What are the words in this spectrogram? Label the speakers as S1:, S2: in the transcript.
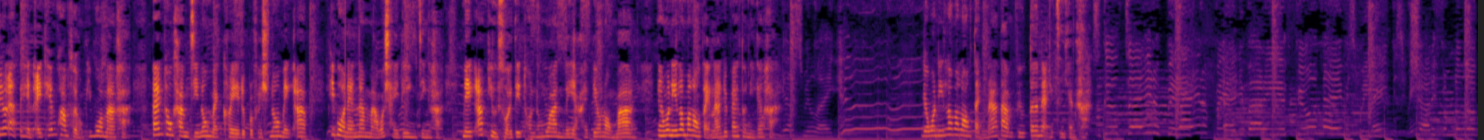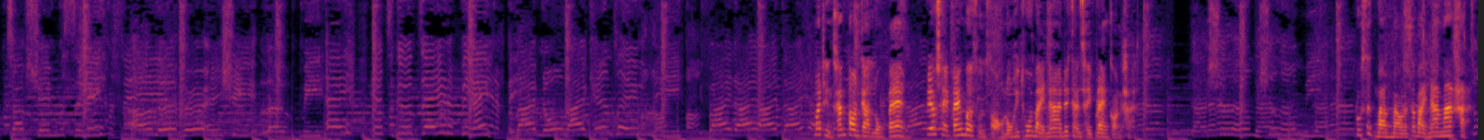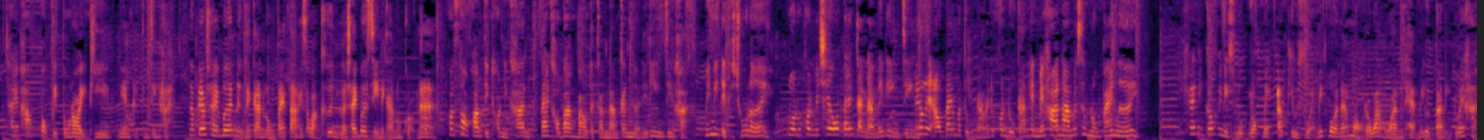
S1: เปรี้ยวแอบไปเห็น item ความสวยของพี่บัวมาค่ะ แป้งทองคำ Gino McCray The Professional Makeup พี่บัวแนะนำมาว่าใช้ดีจริงๆค่ะ makeup ผิวสวยติดทนทั้งวันเลยอยากให้เปรี้ยวลองบ้าง งั้นวันนี้เรามาลองแต่งหน้าด้วยแป้งตัวนี้กันค่ะ เดี๋ยววันนี้เรามาลองแต่งหน้าตามฟิลเตอร์ใน IG กันค่ะ มาถึงขั้นตอนการลงแป้ง เรียวใช้แป้งเบอร์ 02 ลงให้ทั่วใบหน้าด้วยการใช้แปรงก่อนค่ะ รู้สึกบางเบาและสบายหน้ามากค่ะ ใช้พับปกปิดตรงรอยอีกที เนียนกริบจริง ๆ ค่ะแล้วเปรี้ยวใช้เบอร์หนึ่งในการลงใต้ตาให้สว่างขึ้น และใช้เบอร์สี่ในการลงกรอบหน้า ทดสอบความติดทนอีกขั้น แป้งเขาบางเบาแต่กันน้ำกันเหงื่อได้ดีจริงๆค่ะ ไม่มีติดทิชชู่เลยกลัวทุกคนไม่เชื่อว่าแป้งกันน้ำได้ดีจริงๆเปรี้ยวเลยเอาแป้งมาจุ่มน้ำให้ทุกคนดูกันเห็นไหมคะน้ำไม่ซึมลงแป้งเลยแค่นี้ก็ฟินิชลุคล็อกเมคอัพผิวสวยไม่กลัวหน้าหมองระหว่างวันแถมไม่อุดตันอีกด้วยค่ะ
